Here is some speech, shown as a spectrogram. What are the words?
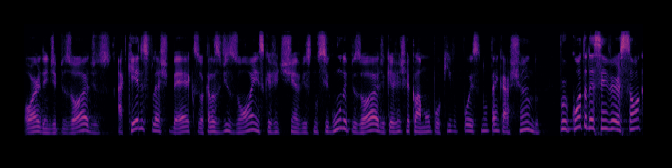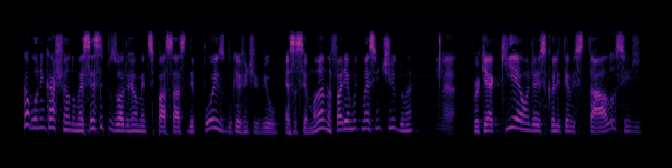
ordem de episódios, aqueles flashbacks ou aquelas visões que a gente tinha visto no segundo episódio, que a gente reclamou um pouquinho, pô, isso não tá encaixando. Por conta dessa inversão, acabou não encaixando. Mas se esse episódio realmente se passasse depois do que a gente viu essa semana, faria muito mais sentido, né? É. Porque aqui é onde a Scully tem o estalo, assim, de,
